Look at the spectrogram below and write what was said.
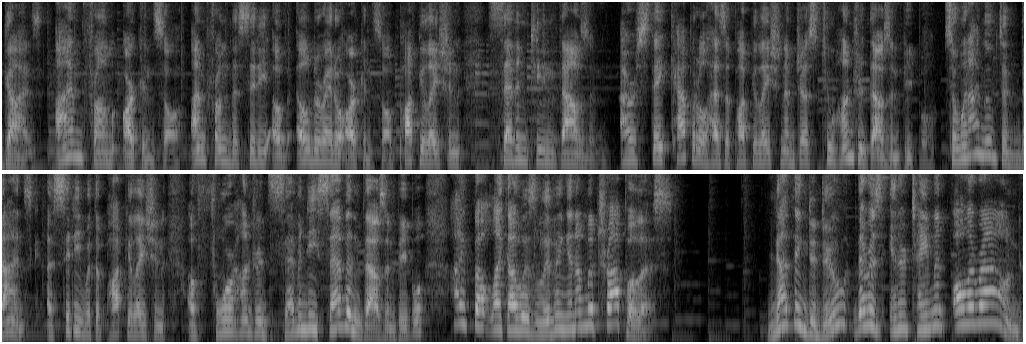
Guys, I'm from Arkansas. I'm from the city of El Dorado, Arkansas, population 17,000. Our state capital has a population of just 200,000 people. So when I moved to Gdańsk, a city with a population of 477,000 people, I felt like I was living in a metropolis. Nothing to do, there is entertainment all around.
